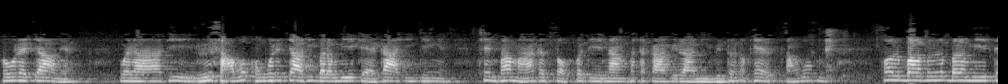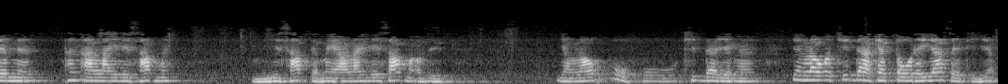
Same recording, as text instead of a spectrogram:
พระพุทธเจ้าเนี่ย เวลาที่หรือสาวกของพระพุทธเจ้าที่บารมีแก่กล้าจริงๆเนี่ยเช่น พระมหากระสบก็ดีนางพัตกาบิลานีเป็นต้นเอาแค่สาวกเนี่ยพอบารบารมีเต็มเนี่ย ท่านอะไรในทรัพย์ไหมมีทรัพย์แต่ไม่อะไรในทรัพย์มาเอาสิอย่างเราโอ้โหคิดได้ยังไง อย่างเราก็คิดได้แค่โตทยะเศรษฐีอะ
